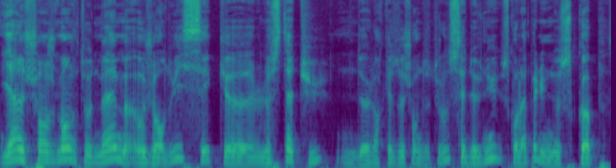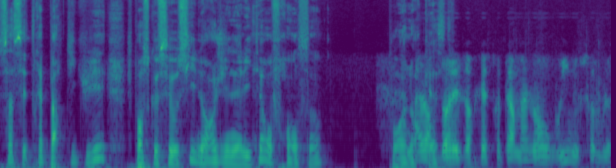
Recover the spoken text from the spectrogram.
Il y a un changement tout de même aujourd'hui, c'est que le statut de l'Orchestre de chambre de Toulouse, c'est devenu ce qu'on appelle une scope. Ça, c'est très particulier. Je pense que c'est aussi une originalité en France. Hein, pour un orchestre. Alors, dans les orchestres permanents, oui, nous sommes le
